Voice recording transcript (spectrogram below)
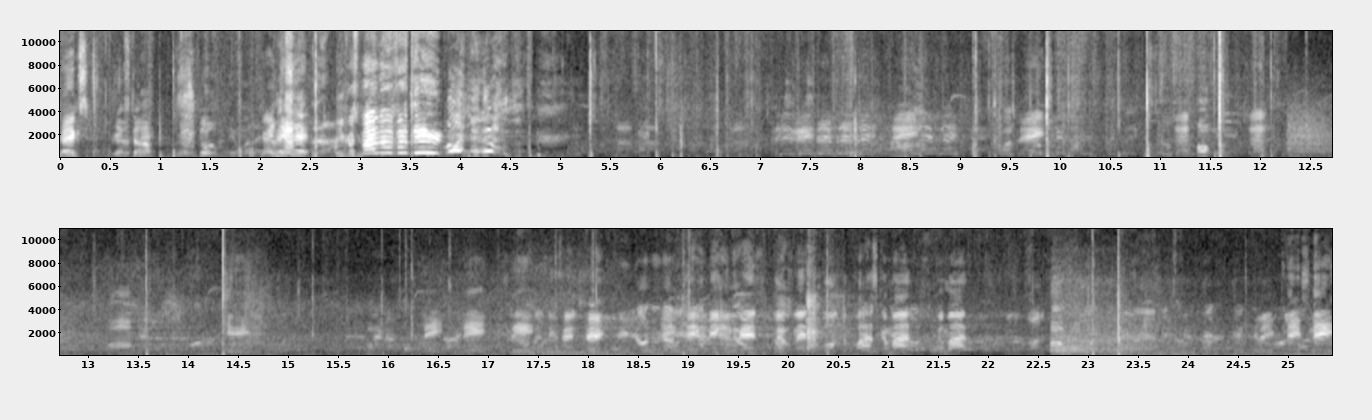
16, 17, 18, 19, 20 πάνω, φερτί! Come on, come on. Play, play,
